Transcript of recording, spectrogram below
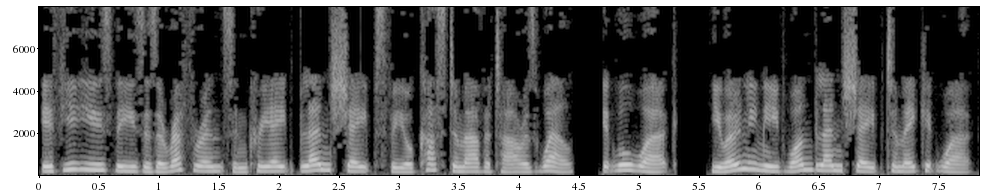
If you use these as a reference and create blend shapes for your custom avatar as well, it will work. You only need one blend shape to make it work.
